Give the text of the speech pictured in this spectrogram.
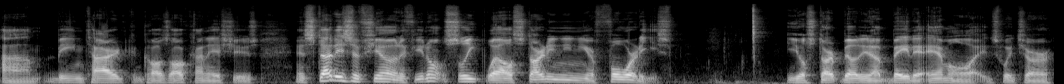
Um, being tired can cause all kind of issues. And studies have shown if you don't sleep well starting in your 40s, you'll start building up beta amyloids, which are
